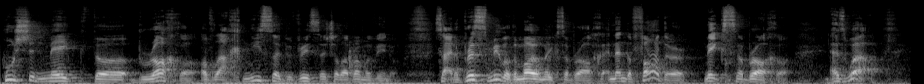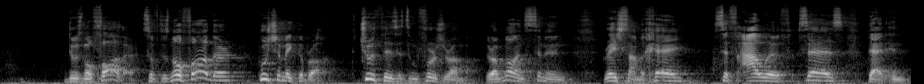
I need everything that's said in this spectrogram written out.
who should make the bracha of lachnisa bevrisa shel Avinu? So at a bris milah, the mother makes a bracha, and then the father makes a bracha as well. There was no father, so if there's no father, who should make the bracha? Truth is, it's a Mefurish Rambam. The Rambam in Simon Reish Samachei, Sif Aleph, says that in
